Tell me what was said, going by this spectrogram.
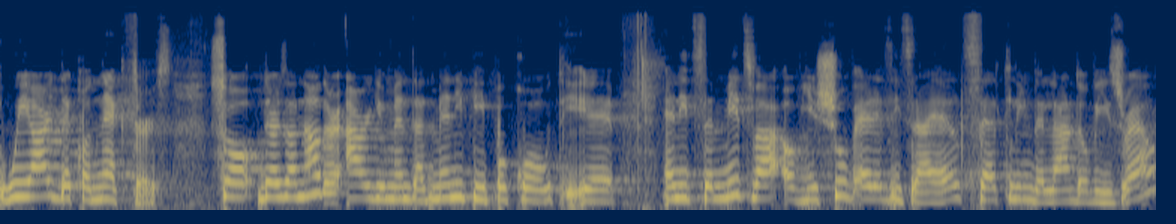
we are the connectors. So there's another argument that many people quote, uh, and it's the mitzvah of Yishuv Eretz Israel, settling the land of Israel.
